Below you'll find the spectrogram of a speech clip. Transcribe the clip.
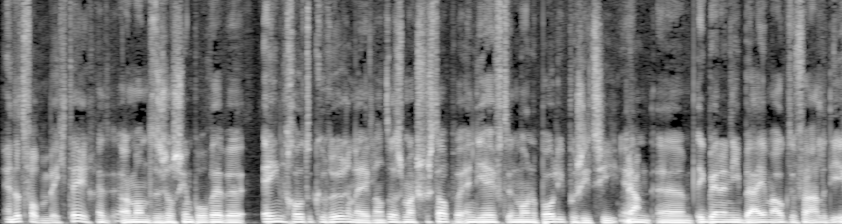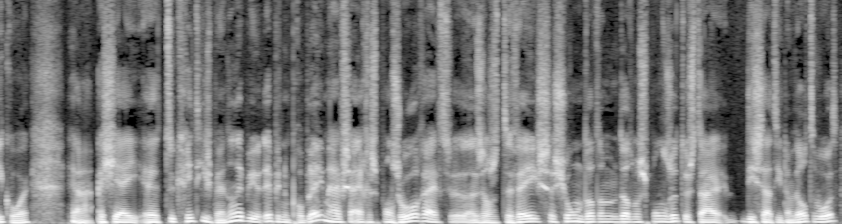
En dat valt me een beetje tegen. Het, Armand, het is wel simpel. We hebben één grote coureur in Nederland. Dat is Max Verstappen. En die heeft een monopoliepositie. Ja. En uh, ik ben er niet bij, maar ook de verhalen die ik hoor. Ja, als jij uh, te kritisch bent, dan heb je, heb je een probleem. Hij heeft zijn eigen sponsoren. Hij heeft uh, zelfs een tv-station dat hem, dat hem sponsort. Dus daar, die staat hij dan wel te woord.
